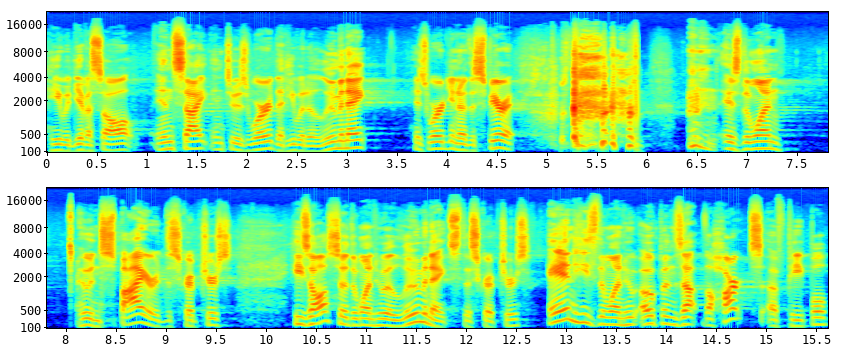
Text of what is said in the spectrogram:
He would give us all insight into His Word, that He would illuminate His Word. You know, the Spirit is the one who inspired the Scriptures. He's also the one who illuminates the Scriptures, and He's the one who opens up the hearts of people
